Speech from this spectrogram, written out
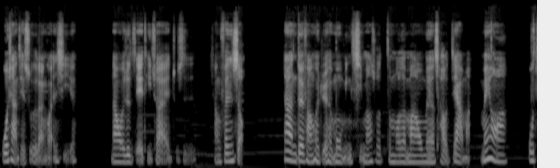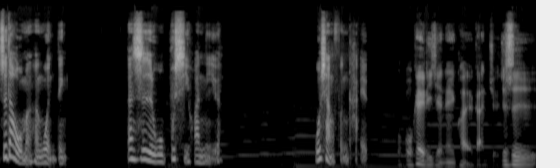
我想结束这段关系了，然后我就直接提出来，就是想分手。当然，对方会觉得很莫名其妙，说怎么了吗？我们有吵架吗？没有啊，我知道我们很稳定，但是我不喜欢你了，我想分开了。我可以理解那一块的感觉，就是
